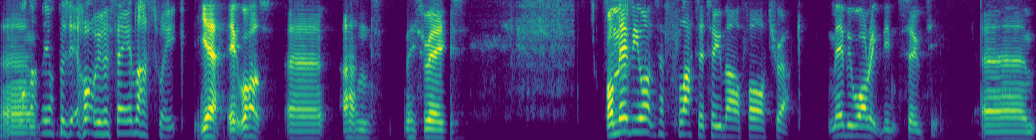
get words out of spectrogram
Um, that the opposite of what we were saying last week? Yeah, it was. Uh, and this race. Or maybe he wants a flatter two mile four track. Maybe Warwick didn't suit him. Um,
